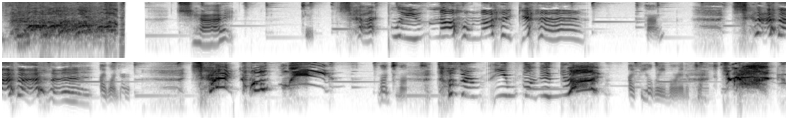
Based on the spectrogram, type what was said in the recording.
Chat? Chat, please, no, not again. Chat! Chat, no, please! Those are you fucking drugs! I feel way more energetic. Drugs!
